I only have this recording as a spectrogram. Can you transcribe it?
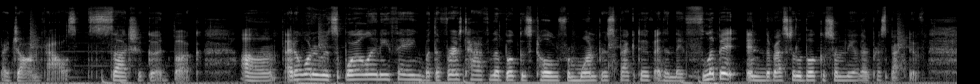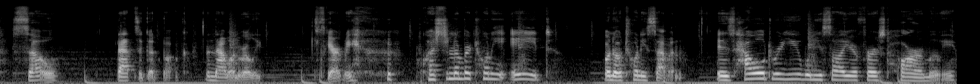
by John Fowles. Such a good book. Um, I don't want to spoil anything, but the first half of the book is told from one perspective and then they flip it and the rest of the book is from the other perspective. So that's a good book. And that one really scared me. Question number 28, oh no, 27, is how old were you when you saw your first horror movie?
